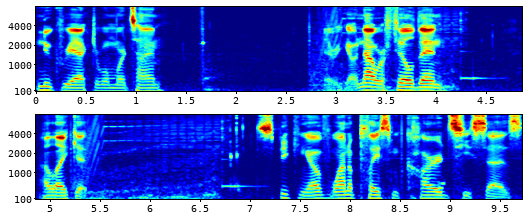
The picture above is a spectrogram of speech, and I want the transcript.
nuke reactor one more time. There we go. Now we're filled in. I like it. Speaking of, want to play some cards, he says.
